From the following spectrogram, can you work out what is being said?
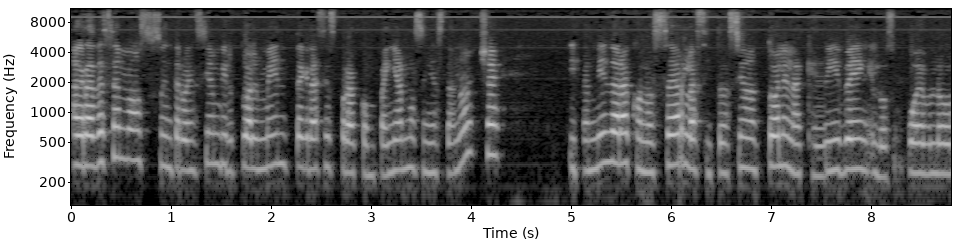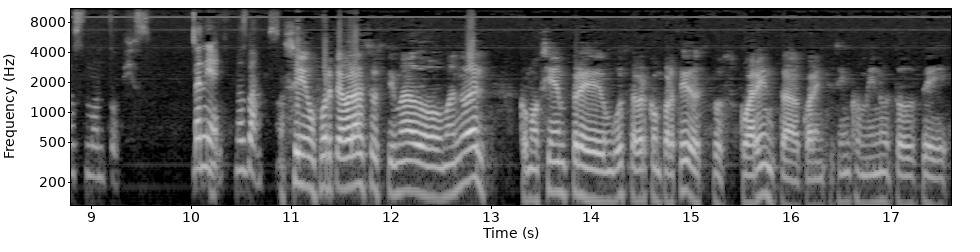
Agradecemos su intervención virtualmente, gracias por acompañarnos en esta noche y también dar a conocer la situación actual en la que viven los pueblos montubios. Daniel, nos vamos. Sí, un fuerte abrazo, estimado Manuel. Como siempre, un gusto haber compartido estos 40, 45 minutos de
